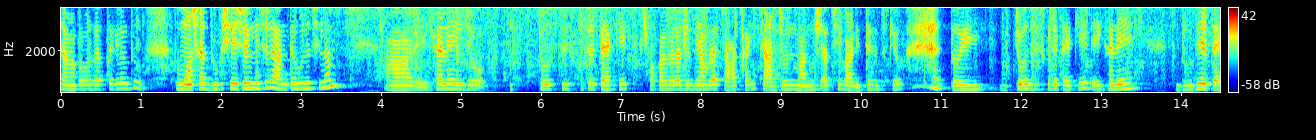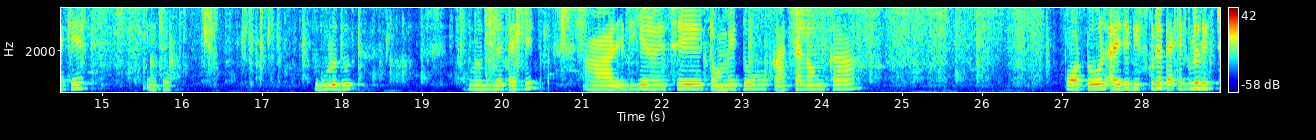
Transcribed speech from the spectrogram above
জামা কাপড় কাচতে গেলেও ধূপ। তো মশার ধূপ শেষ হয়ে গেছিল আনতে বলেছিলাম। আর এখানে এই যে টোস্ট বিস্কুটের প্যাকেট। সকালবেলা যদি আমরা চা খাই, চারজন মানুষ আছি বাড়িতে আজকেও। তো এই টোস্ট বিস্কুটের প্যাকেট, এখানে দুধের প্যাকেট, এই যে গুঁড়ো দুধ, গুঁড়ো দুধের প্যাকেট। আর এদিকে রয়েছে টমেটো, কাঁচা লঙ্কা, পটল, আর এই যে বিস্কুটের প্যাকেটগুলো দেখছ,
